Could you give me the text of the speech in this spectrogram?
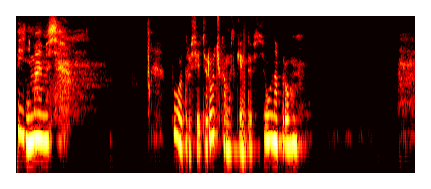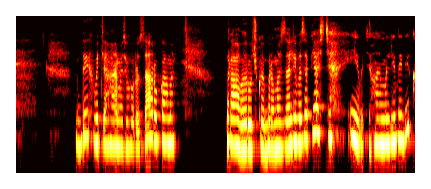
Піднімаємося. Потрусіть ручками, скиньте всю напругу. Вдих, витягаємось вгору за руками. Правою ручкою беремось за ліве зап'ястя і витягаємо лівий бік.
